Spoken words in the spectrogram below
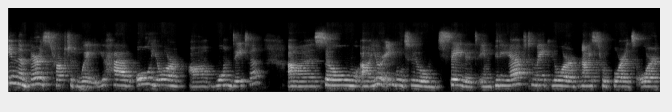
in a very structured way. You have all your uh, warm data. Uh, so uh, you're able to save it in PDF to make your nice reports or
